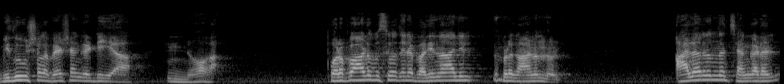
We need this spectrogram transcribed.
വിദൂഷക വേഷം കെട്ടിയ നോഹ പുറപ്പാട് പുസ്തകത്തിന്റെ പതിനാലിൽ നമ്മൾ കാണുന്നുണ്ട്. അലറുന്ന ചങ്കടൽ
